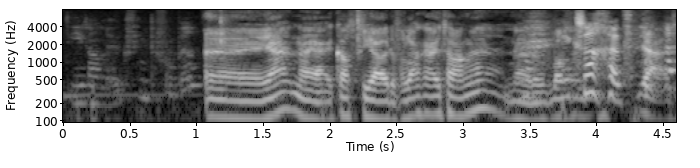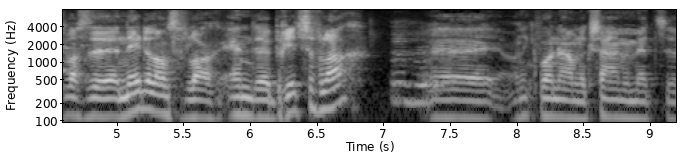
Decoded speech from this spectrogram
die je dan leuk vindt bijvoorbeeld? Eh, ja, nou ja, ik had voor jou de vlag uithangen. Nou, dat was Ik zag het. Ja, het was de Nederlandse vlag en de Britse vlag. Eh, want ik woon namelijk samen met eh,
